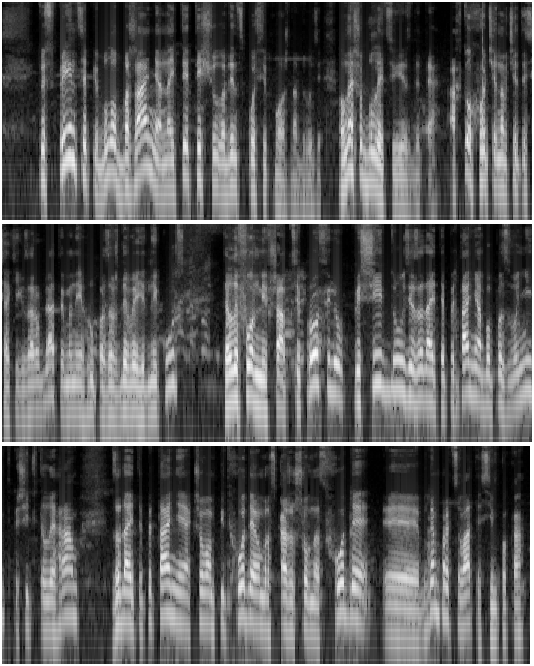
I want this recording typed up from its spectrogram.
Тобто, в принципі, було бажання знайти тисячу один спосіб можна, друзі. Головне, щоб були ці USDT. А хто хоче навчитися, як їх заробляти, в мене є група завжди вигідний курс. Телефон мій в шапці профілю. Пишіть, друзі, задайте питання або позвоніть, пишіть в Телеграм, задайте питання. Якщо вам підходить, я вам розкажу, що в нас входить. Е, Будемо працювати. Всім пока.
